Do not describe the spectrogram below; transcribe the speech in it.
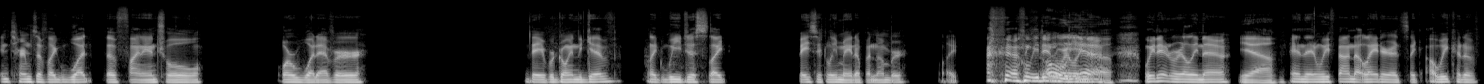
in terms of like what the financial or whatever they were going to give. Like we just like basically made up a number. Like we didn't Oh, really yeah. know. We didn't really know. yeah, And then we found out later it's like, oh, we could have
